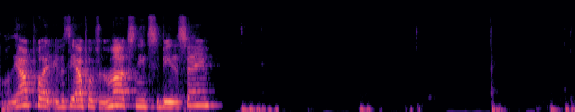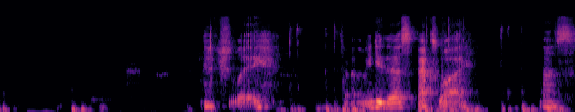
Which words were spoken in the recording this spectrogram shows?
well, the output, if it's the output for the mux, needs to be the same. Actually, let me do this, X, Y, S.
